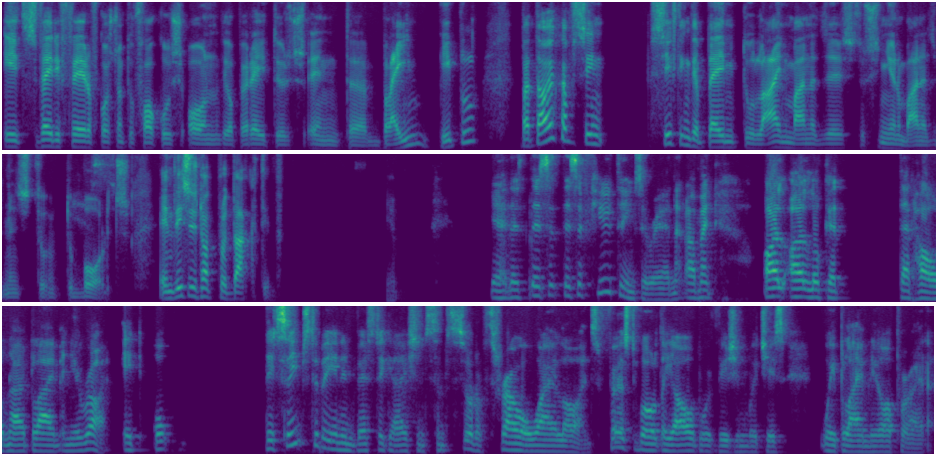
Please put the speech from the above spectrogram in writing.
it's very fair, of course, not to focus on the operators and uh, blame people. But I have seen shifting the blame to line managers, to senior managements, to, to Yes. boards. And this is not productive. Yep. Yeah, there's there's a, there's a few things around it. I mean, I I look at that whole no blame, and you're right. It all, there seems to be an investigation, some sort of throwaway lines. First of all, the old revision, which is we blame the operator,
